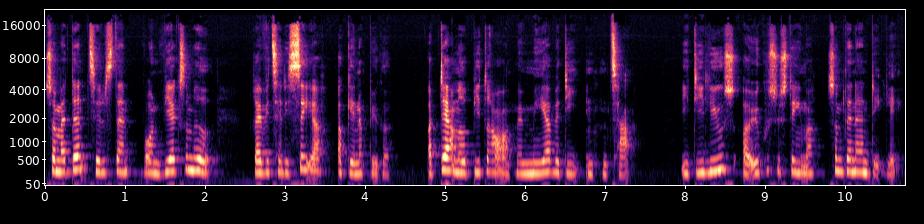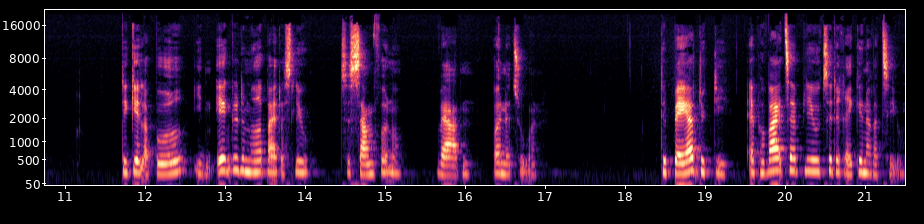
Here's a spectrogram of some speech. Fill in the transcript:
som er den tilstand, hvor en virksomhed revitaliserer og genopbygger – og dermed bidrager med mere værdi, end den tager, i de livs- og økosystemer, som den er en del af. Det gælder både i den enkelte medarbejders liv, til samfundet, verden og naturen. Det bæredygtige er på vej til at blive til det regenerative.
